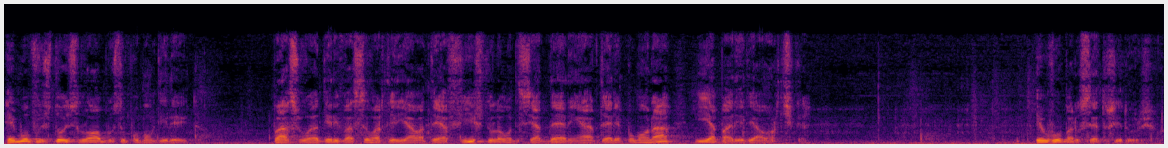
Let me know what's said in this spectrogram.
Remova os dois lobos do pulmão direito. Passo a derivação arterial até a fístula, onde se aderem a artéria pulmonar e a parede aórtica. Eu vou para o centro cirúrgico.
